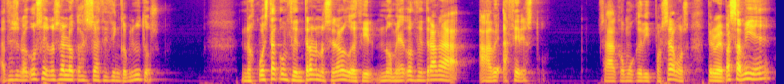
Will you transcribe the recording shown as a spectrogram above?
haces una cosa y no sabes lo que has hecho hace cinco minutos. Nos cuesta concentrarnos en algo, decir, no, me voy a concentrar a hacer esto. O sea, como que disposamos. Pero me pasa a mí, ¿eh?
